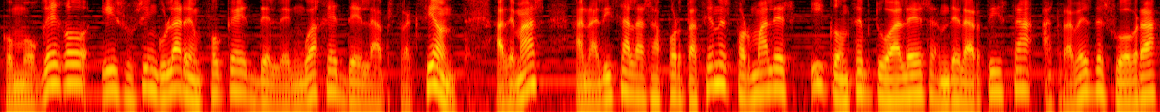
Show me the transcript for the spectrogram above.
como Gego, y su singular enfoque del lenguaje de la abstracción. Además, analiza las aportaciones formales y conceptuales del artista a través de su obra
